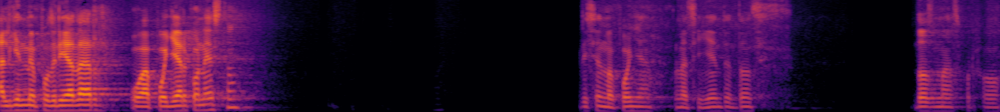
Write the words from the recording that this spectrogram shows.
¿Alguien me podría dar o apoyar con esto? Cristian me apoya con la siguiente entonces. Dos más, por favor.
